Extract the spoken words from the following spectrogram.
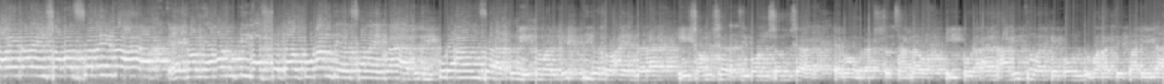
তাই নয়, সমাজ চালাইবা। এখন এমনকি রাষ্ট্রটা কোরআন দিয়ে চালাইবা। যদি কোরআন ছাড়া তুমি তোমার ব্যক্তিগত আইন দ্বারা এই সংসার, জীবন সংসার এবং রাষ্ট্র চালাও এই কোরআন আমি তোমাকে বন্ধু বানাতে পারি না।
